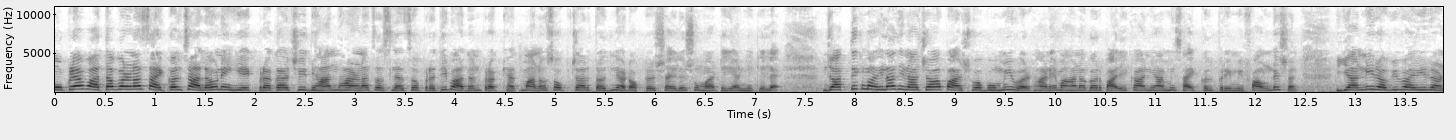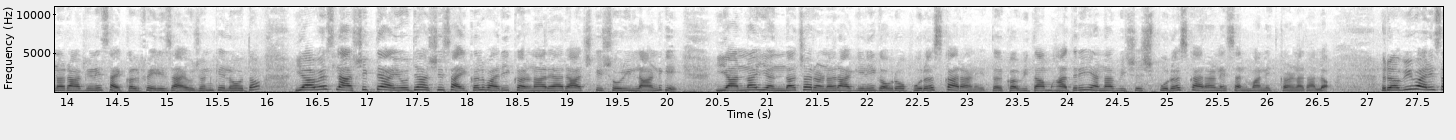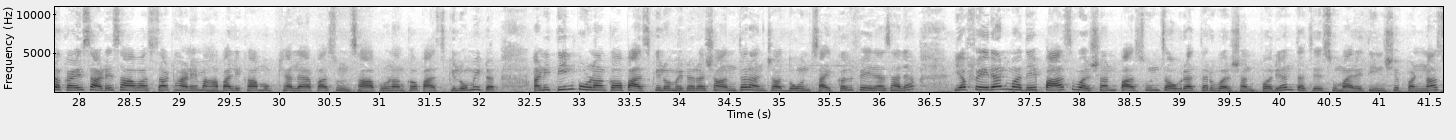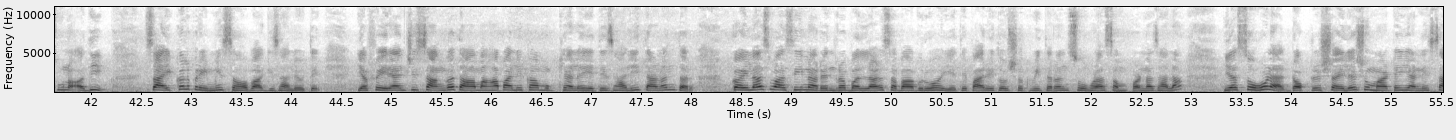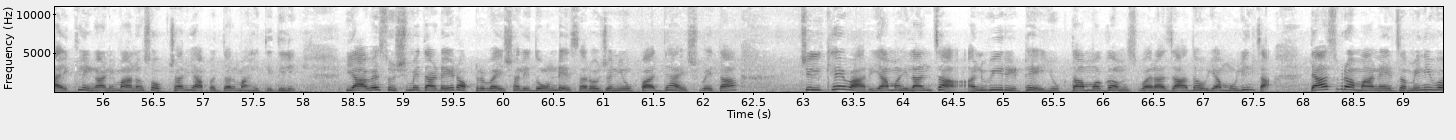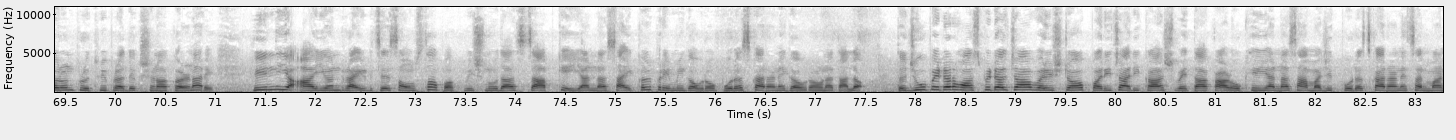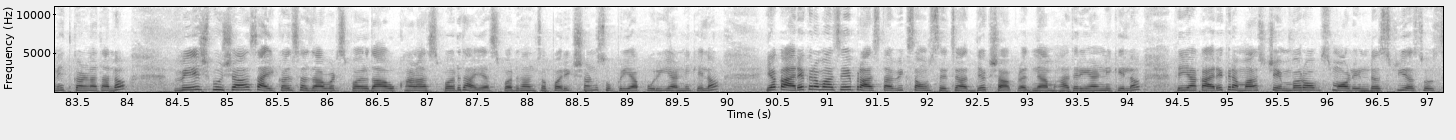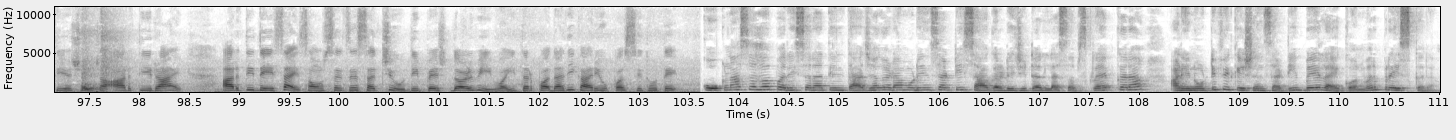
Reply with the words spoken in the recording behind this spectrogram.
मोकळ्या वातावरणात सायकल चालवणे ही एक प्रकारची ध्यानधारणाच असल्याचं प्रतिपादन प्रख्यात मानसोपचार तज्ज्ञ डॉक्टर शैलेश उमाटे यांनी केलंय. जागतिक महिला दिनाच्या पार्श्वभूमीवर ठाणे महानगरपालिका आणि आम्ही सायकल प्रेमी फाउंडेशन यांनी रविवारी रणरागिणी सायकल फेरीचं आयोजन केलं होतं. यावेळेस नाशिक ते अयोध्या अशी सायकलवारी करणाऱ्या राजकिशोरी लांडगे यांना यंदाच्या रणरागिणी गौरव पुरस्काराने तर कविता म्हात्रे यांना विशेष पुरस्काराने सन्मानित करण्यात आलं. रविवारी सकाळी साडेसहा वाजता ठाणे महापालिका मुख्यालयापासून सहा पूर्णांक पाच किलोमीटर आणि तीन पूर्णांक पाच किलोमीटर अशा अंतरांच्या दोन सायकल फेऱ्या झाल्या. या फेऱ्यांमध्ये पाच वर्षांपासून चौऱ्याहत्तर वर्षांपर्यंतचे सुमारे तीनशे पन्नासहून अधिक सायकलप्रेमी सहभागी झाले होते. या फेऱ्यांची सांगता महापालिका मुख्यालय येथे झाली. त्यानंतर कैलासवासी नरेंद्र बल्लाळ सभागृह येथे पारितोषिक वितरण सोहळा संपन्न झाला. या सोहळ्यात डॉक्टर शैलेश उमाटे यांनी सायकलिंग आणि मानसोपचार याबद्दल माहिती दिली. यावेळी सुष्मिता डे डॉक्टर वैशाली दोंडे सरोजनी उपाध्याय श्वेता चिलखेवार या महिलांचा अन्वी रिठे युक्ता मगम स्वरा जाधव या मुलींचा. त्याचप्रमाणे जमिनीवरून पृथ्वी प्रदक्षिणा करणारे हिंद आयन राईडचे संस्थापक विष्णुदास चापके यांना सायकलप्रेमी गौरव पुरस्काराने गौरवण्यात आलं. तर ज्युपिटर हॉस्पिटलच्या वरिष्ठ परिचारिका श्वेता काळोखे यांना सामाजिक पुरस्काराने सन्मानित करण्यात आलं. वेशभूषा सायकल सजावट स्पर्धा उखाणा स्पर्धा या स्पर्धांचं परीक्षण सुप्रिया पुरी यांनी केलं. या कार्यक्रमाचे प्रास्ताविक संस्थेचे अध्यक्षा प्रज्ञा म्हादरे यांनी केलं. तर या कार्यक्रमास चेंबर ऑफ स्मॉल इंडस्ट्री असोसिएशनच्या आरती राय आरती देसाई संस्थेचे सचिव दीपेश दळवी व इतर पदाधिकारी उपस्थित होते. कोकणासह परिसरातील ताज्या घडामोडींसाठी सागर डिजिटलला सबस्क्राईब करा आणि नोटिफिकेशनसाठी बेल आयकॉनवर प्रेस करा.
